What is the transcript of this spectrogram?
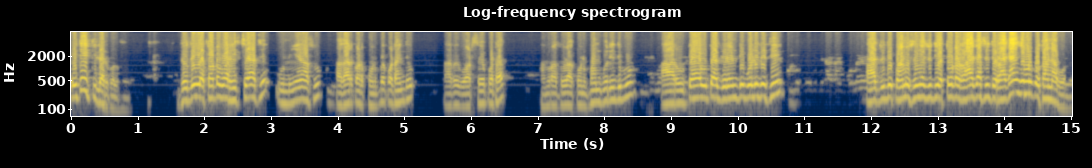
এটাই ক্লিয়ার গল্প। যদি এতটুকু আর ইচ্ছা আছে ও নিয়ে আসুক আধার কার্ড ফোন পে পাঠাই দেব আর হোয়াটসঅ্যাপে পাঠাক আমরা তোরা কনফার্ম করে দিব। আর ওটা ওটা গ্যারেন্টি বলে দিচ্ছি আর যদি পানুর সঙ্গে যদি এতটা রাগ আছে তো রাগাই যেমন কথা না বলে।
